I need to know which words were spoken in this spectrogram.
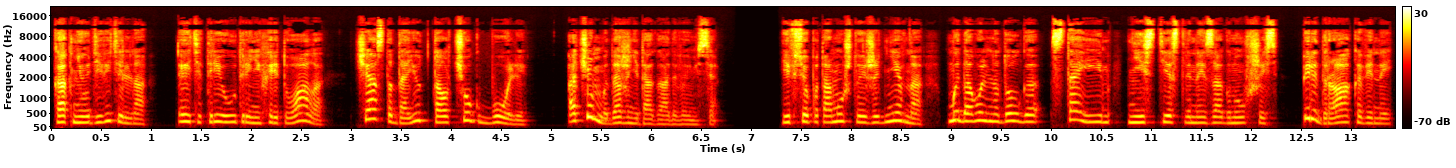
Как неудивительно, эти три утренних ритуала часто дают толчок боли, о чем мы даже не догадываемся. И все потому, что ежедневно мы довольно долго стоим, неестественно изогнувшись, перед раковиной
